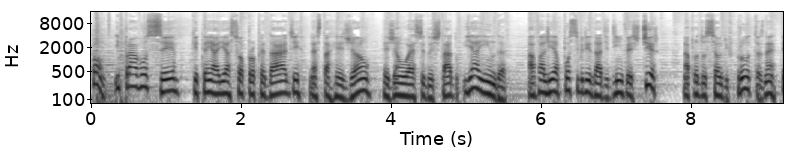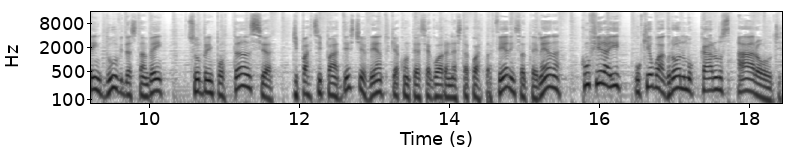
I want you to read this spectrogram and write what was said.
Bom, e para você que tem aí a sua propriedade nesta região, região oeste do estado, e ainda avalia a possibilidade de investir, na produção de frutas, né? Tem dúvidas também sobre a importância de participar deste evento que acontece agora nesta quarta-feira em Santa Helena? Confira aí o que o agrônomo Carlos Harold,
